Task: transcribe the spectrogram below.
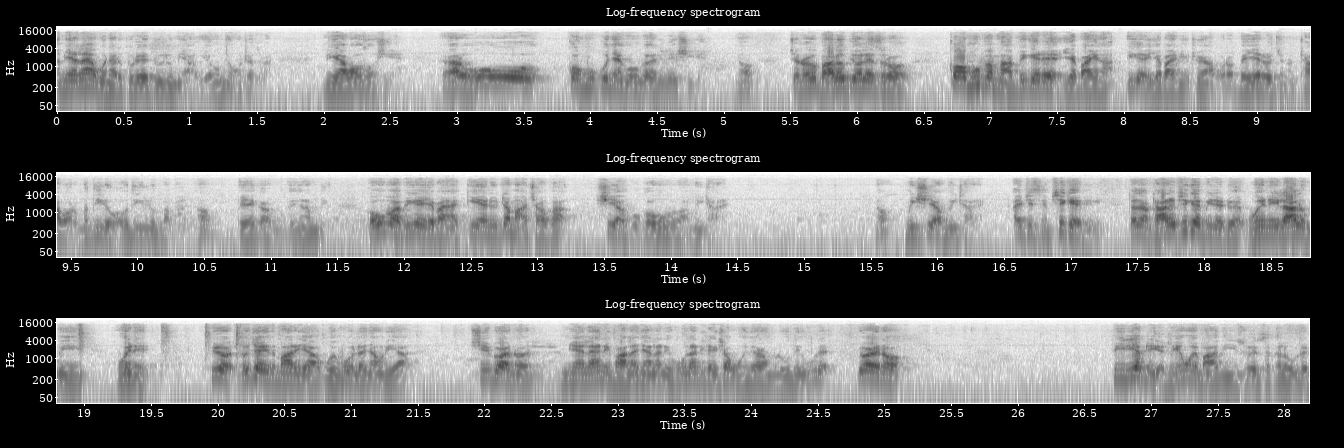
အမြန်လမ်းဝင်တာတစ်ခုတည်းတူးလို့မရဘူးရန်ကုန်မြို့အဝင်ထွက်ဆိုတာနေရာပေါင်းစုံရှိတယ်။ခင်ဗျားတို့ဟိုးကော်မှုကိုညံကုန်းကလေးလည်းရှိတယ်နော်ကျွန်တော်တို့ဘာလို့ပြောလဲဆိုတော့ကော်မှုဘက်မှာပြီးခဲ့တဲ့ရက်ပိုင်းကပြီးခဲ့တဲ့ရက်ပိုင်းတွေထွင်ရပါတော့ဘယ်ရက်တော့ကျွန်တော်ထားပါတော့မသိတော့ဘူးအသိလို့မှတ်ပါနော်ဘယ်ရက်ကသင်္ကန်းမသိဘူးကော်မှုဘက်ပြီးခဲ့တဲ့ရက်ပိုင်းက KNU တက်မှာ6က8ယောက်ကိုကော်မှုဘက်မှာမိထားတယ်နော်မိ8ယောက်မိထားတယ်အဲ့ဖြစ်စဉ်ဖြစ်ခဲ့ပြီဒါကြောင့်ဒါတွေဖြစ်ခဲ့ပြီးတဲ့အတွက်ဝင်နေလားလို့မင်းဝင်တယ် ပြီးတော့လူကြိုက်သမားတွေကဝင်ဖို့လမ်းကြောင်းတွေကရှင်းပြရတော့မြန်လန်းတွေဘာလန်းညာလန်းတွေဟိုလန်းဒီလန်းရှောက်ဝင်ကြတော့မလို့သေးဘူးတဲ့ပြောရရင်တော့ PDF တွေအလင်းဝင်ပါသည်ဆိုတဲ့စကားလုံးတွေ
